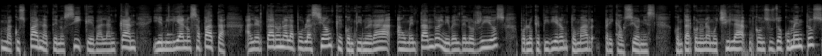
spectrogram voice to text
Macuspana, Tenosique, Balancán y Emiliano Zapata alertaron a la población que continuará aumentando el nivel de los ríos, por lo que pidieron tomar precauciones, contar con una mochila con sus documentos,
